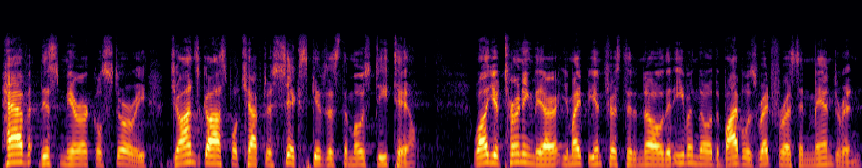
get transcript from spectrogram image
have this miracle story. John's Gospel, chapter 6, gives us the most detail. While you're turning there, you might be interested to know that even though the Bible is read for us in Mandarin,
